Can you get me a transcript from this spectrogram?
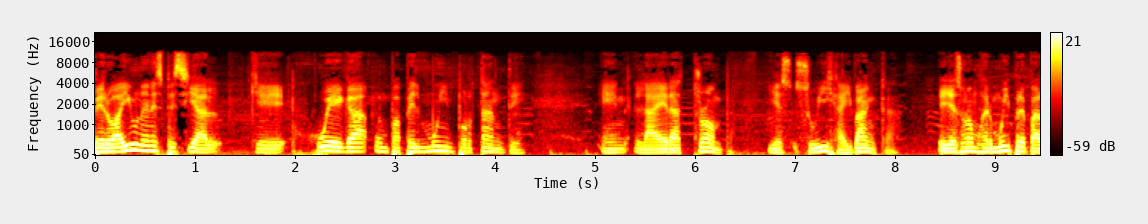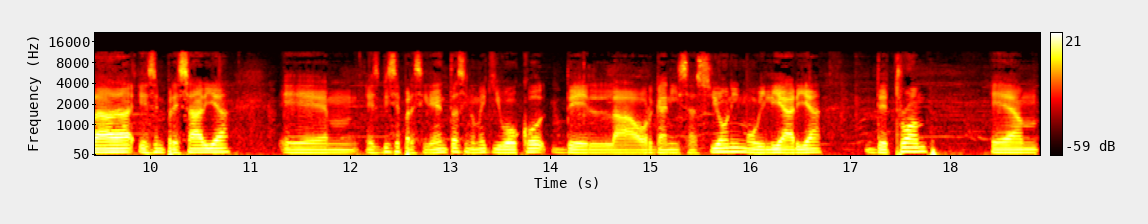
pero hay una en especial que juega un papel muy importante en la era Trump y es su hija Ivanka. Ella es una mujer muy preparada, es empresaria, eh, es vicepresidenta, si no me equivoco, de la organización inmobiliaria de Trump eh,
